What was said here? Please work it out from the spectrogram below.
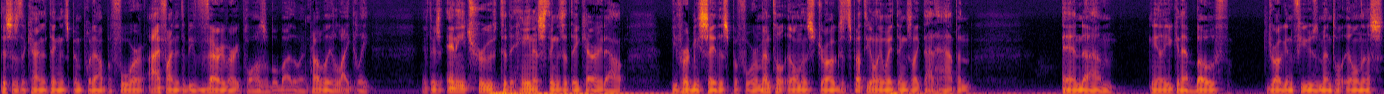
this is the kind of thing that's been put out before. I find it to be very, very plausible. By the way, probably likely. If there's any truth to the heinous things that they carried out, you've heard me say this before: mental illness, drugs. It's about the only way things like that happen. And um, you know, you can have both drug infused mental illness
